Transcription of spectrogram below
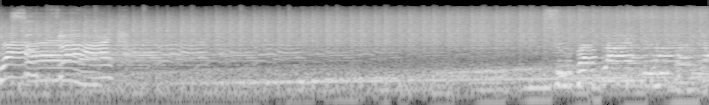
Superfly, superfly, superfly.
